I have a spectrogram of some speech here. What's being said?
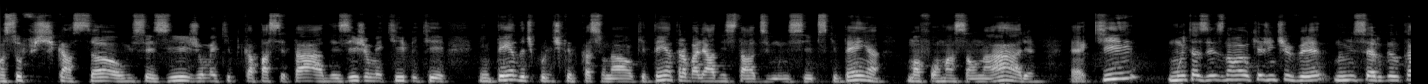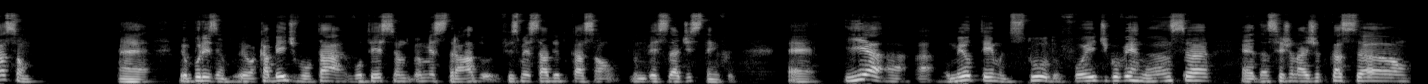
uma sofisticação, isso exige uma equipe capacitada, exige uma equipe que entenda de política educacional, que tenha trabalhado em estados e municípios, que tenha uma formação na área, é, que muitas vezes não é o que a gente vê no Ministério da Educação. É, eu, por exemplo, eu acabei de voltar, voltei esse ano do meu mestrado, fiz mestrado em Educação na Universidade de Stanford. É, e a, a, o meu tema de estudo foi de governança é, das regionais de educação,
